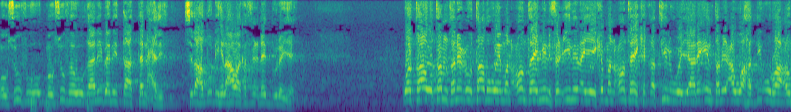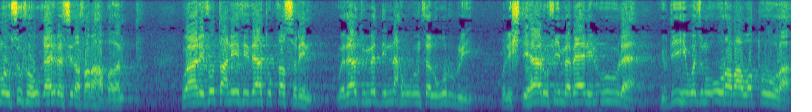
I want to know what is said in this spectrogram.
mawsuufahu haaliban itaa tanxadif sidaa hadduu dhihi lahaa waa ka ficnayd buu leeyahay wa taau tamtanicu taadu way mancoon tahay min faciilin ayay ka mancoon tahay ka qatiil weeyaane in tabica waa haddii uu raaco mawsuufahu haaliban sida faraha badan wa alifu ta'niihi daatu qasrin wadaatu maddin naxwu unha alguri wاlاجtihaaru fi mabani اlأuulى yubdiihi wasnu uraba wطuula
